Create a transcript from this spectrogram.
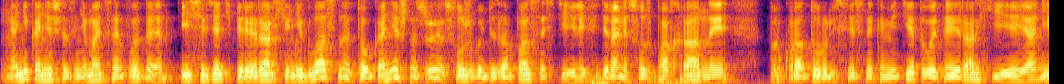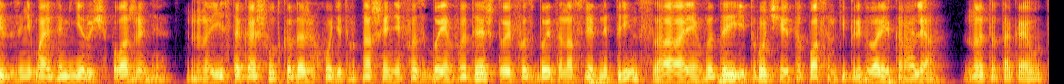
они, конечно, занимаются МВД. Если взять теперь иерархию негласную, то, конечно же, служба безопасности или Федеральная служба охраны, прокуратуру или Следственный комитет в этой иерархии они занимают доминирующее положение. Но есть такая шутка, даже ходит в отношении ФСБ и МВД, что ФСБ это наследный принц, а МВД и прочие это пасынки при дворе короля. Ну, это такая вот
